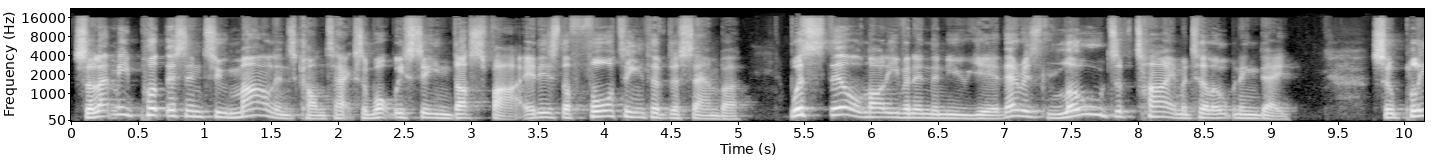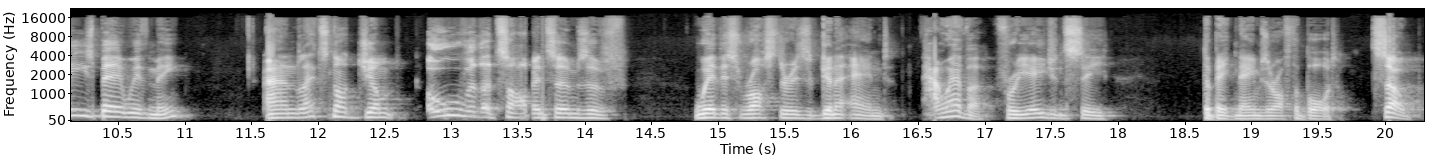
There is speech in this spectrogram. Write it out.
So let me put this into Marlins context of what we've seen thus far. It is the 14th of December. We're still not even in the new year. There is loads of time until opening day. So please bear with me and let's not jump over the top in terms of where this roster is going to end. However, free agency, the big names are off the board. So,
